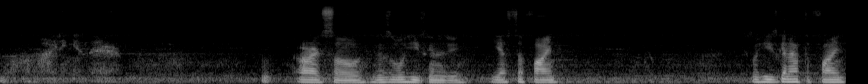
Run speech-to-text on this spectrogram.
I'm hiding in there. Alright, so this is what he's gonna do. He has to find. So he's gonna have to find.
